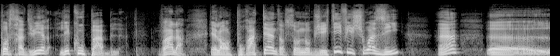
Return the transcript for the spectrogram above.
pour traduire les coupables. Voilà. Et alors, pour atteindre son objectif, il choisit hein, euh,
